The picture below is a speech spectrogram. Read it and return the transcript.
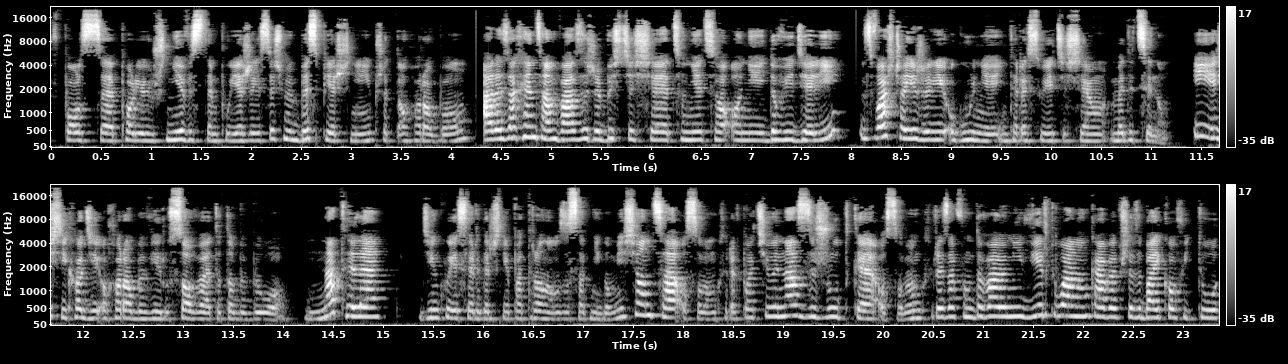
w Polsce polio już nie występuje, że jesteśmy bezpieczni przed tą chorobą, ale zachęcam Was, żebyście się co nieco o niej dowiedzieli, zwłaszcza jeżeli ogólnie interesujecie się medycyną. I jeśli chodzi o choroby wirusowe, to to by było na tyle. Dziękuję serdecznie patronom z ostatniego miesiąca, osobom, które wpłaciły na zrzutkę, osobom, które zafundowały mi wirtualną kawę przez Buy Coffee Tu.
